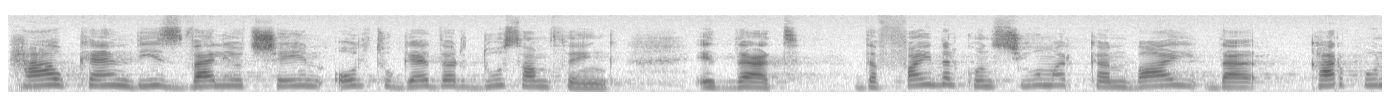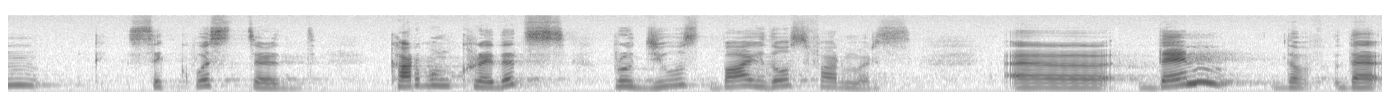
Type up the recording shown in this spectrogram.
How can these value chain all together do something? Is that the final consumer can buy the carbon sequestered carbon credits produced by those farmers. Uh, then the, the,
